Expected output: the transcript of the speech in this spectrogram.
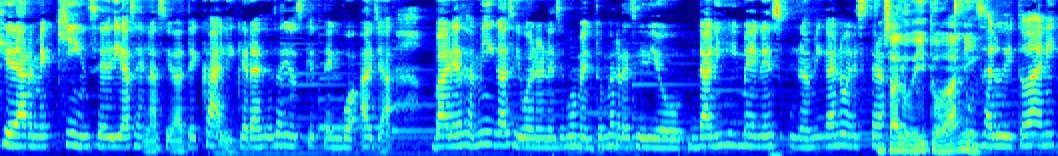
quedarme 15 días en la ciudad de Cali. Gracias a Dios que tengo allá varias amigas y bueno, en ese momento me recibió Dani Jiménez, una amiga nuestra. Un saludito, Dani. Un saludito, Dani.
